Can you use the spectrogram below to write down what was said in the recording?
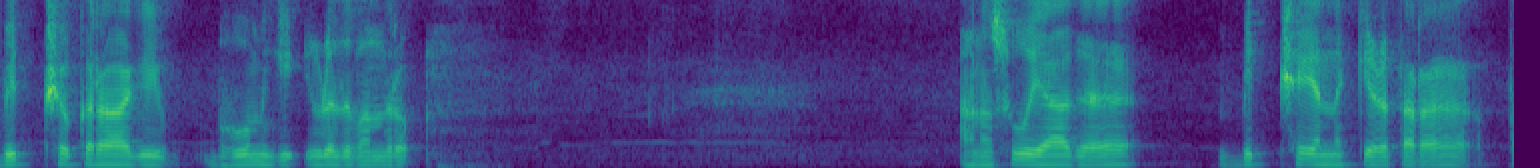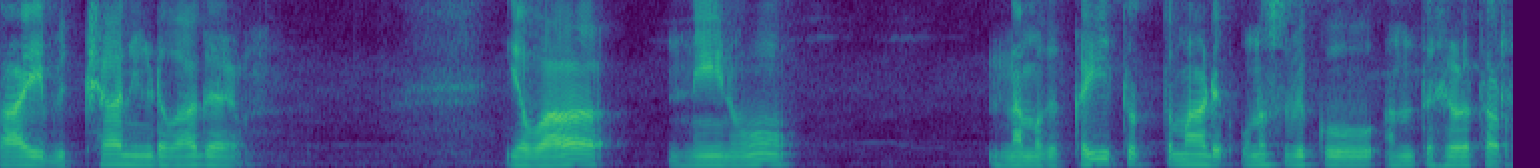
ಭಿಕ್ಷುಕರಾಗಿ ಭೂಮಿಗೆ ಇಳಿದು ಬಂದರು. ಅನಸೂಯಾಗ ಭಿಕ್ಷೆಯನ್ನು ಕೇಳ್ತಾರೆ, ತಾಯಿ ಭಿಕ್ಷಾ ನೀಡುವಾಗ ಯವ ನೀನು ನಮಗೆ ಕೈ ತುತ್ತು ಮಾಡಿ ಉಣಿಸ್ಬೇಕು ಅಂತ ಹೇಳ್ತಾರೆ.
